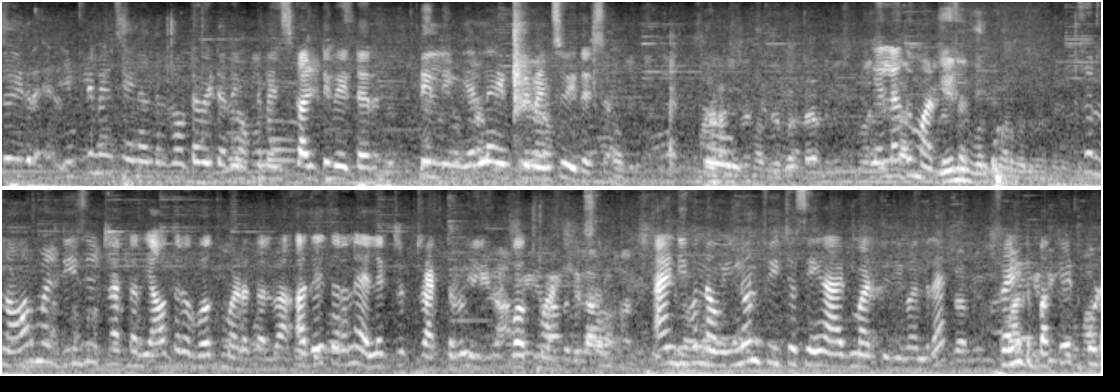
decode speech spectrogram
ಸೊ ಇದ್ರ ಇಂಪ್ಲಿಮೆಂಟ್ಸ್ ಏನಂದ್ರೆ ರೋಟೋವೇಟರ್ ಇಂಪ್ಲಿಮೆಂಟ್ಸ್ ಕಲ್ಟಿವೇಟರ್ ಟಿಲ್ಲಿಂಗ್ ಎಲ್ಲ ಇಂಪ್ಲಿಮೆಂಟ್ಸು ಇದೆ ಸರ್ ಎಲ್ಲದೂ ಮಾಡ್ಬೋದು. Sir so normal diesel tractor ಯಾವ ತರ ವರ್ಕ್ ಮಾಡೋದಲ್ವಾ ಅದೇ ತರನೇ ಎಲೆಕ್ಟ್ರಿಕ್ ಟ್ರಾಕ್ಟರ್ ವರ್ಕ್ ಮಾಡ್ಬೋದು ಸರ್ ಅಂಡ್ ಇವನ್ ನಾವು ಇನ್ನೊಂದು ಫೀಚರ್ಸ್ ಏನ್ ಆಡ್ ಮಾಡ್ತಿದೀವಿ ಅಂದ್ರೆ ಫ್ರಂಟ್ ಬಕೆಟ್ ಕೂಡ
